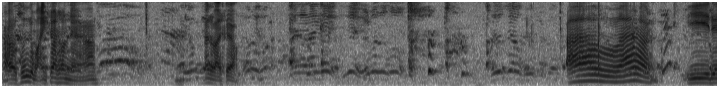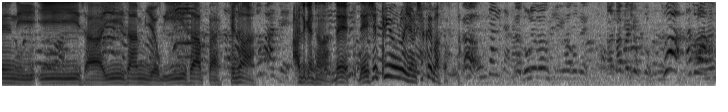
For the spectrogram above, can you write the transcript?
아, 술도 많이 취하셨네. 아주 맛있게요. 아우, 아. 1은 2, 2, 4, 2, 3, 6, 2, 4, 8. 괜찮아. 아직 괜찮아. 내, 내 CPU를 지금 체크해봤어. 공장이잖아. 야 노래방 기획하던데 나 나밖에 없어. 좋아, 나 좋아. 나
